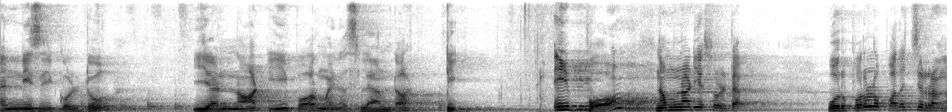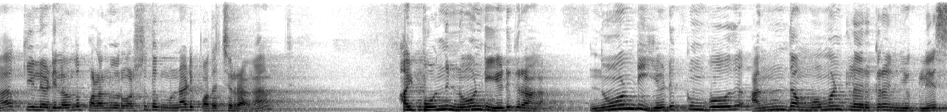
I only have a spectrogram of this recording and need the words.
N is equal to N naught e power minus lambda t இப்போது நான் முன்னாடியே சொல்லிட்டேன். ஒரு பொருளை புதைச்சிடுறாங்க கீழடியில் வந்து பல நூறு வருஷத்துக்கு முன்னாடி புதைச்சிடுறாங்க. இப்போ வந்து நோண்டி எடுக்கிறாங்க. நோண்டி எடுக்கும்போது அந்த மொமெண்ட்டில் இருக்கிற நியூக்ளியஸ்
